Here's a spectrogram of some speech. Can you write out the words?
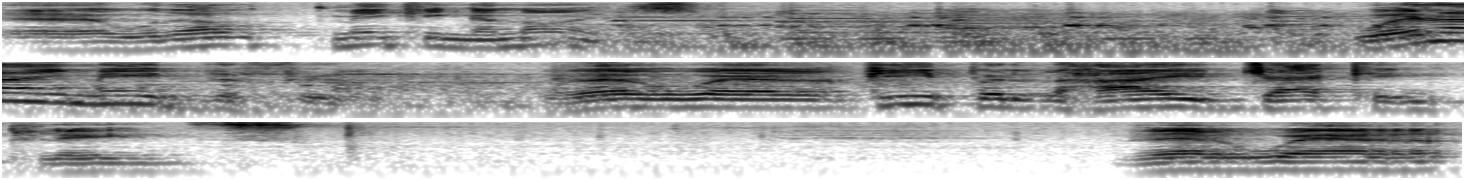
uh, without making a noise. When I made the film, there were people hijacking planes. There were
